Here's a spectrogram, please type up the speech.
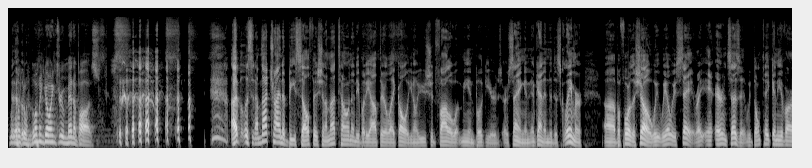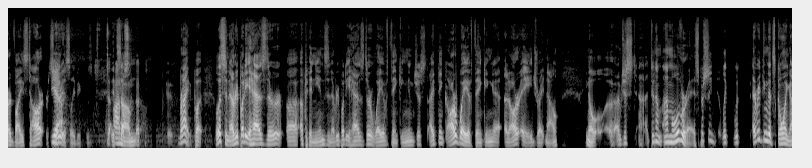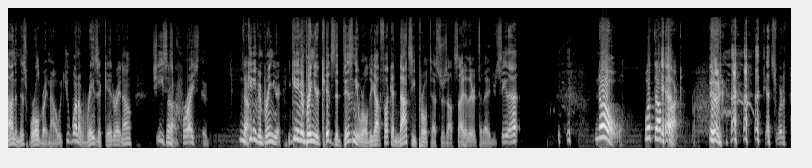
I'm like a woman going through menopause. I've listen. I'm not trying to be selfish, and I'm not telling anybody out there like, oh, you know, you should follow what me and Boogie are, are saying. And again, in the disclaimer uh, before the show, we, we always say it, right? Aaron says it. We don't take any of our advice to heart Yeah. seriously because it's Honestly, um but- right. But listen, everybody has their uh, opinions, and everybody has their way of thinking. And just, I think our way of thinking at, at our age right now, you know, uh, I'm just, uh, dude, I'm I'm over it. Especially like with everything that's going on in this world right now. Would you want to raise a kid right now? Jesus No. Christ, dude. No. You can't even bring your you can't even bring your kids to Disney World. You got fucking Nazi protesters outside of there today. Did you see that? No. What the Yeah. fuck? Dude. I swear to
